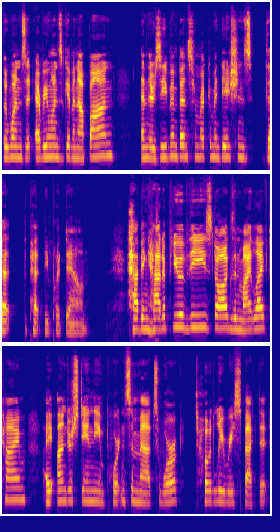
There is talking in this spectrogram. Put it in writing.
the ones that everyone's given up on, and there's even been some recommendations that the pet be put down. Having had a few of these dogs in my lifetime, I understand the importance of Matt's work. Totally respect it.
